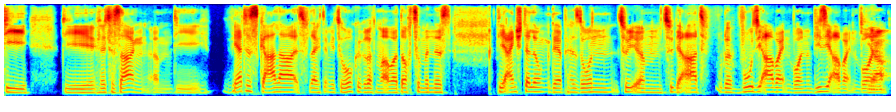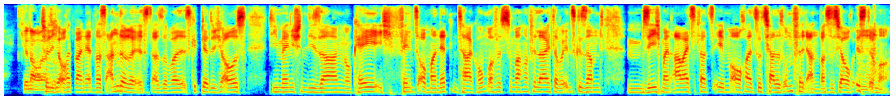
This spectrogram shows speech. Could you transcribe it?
die, die, wie soll ich das sagen, ähm, die Werteskala ist vielleicht irgendwie zu hoch gegriffen, aber doch zumindest die Einstellung der Personen zu ihrem, zu der Art oder wo sie arbeiten wollen und wie sie arbeiten wollen. Ja Genau. Natürlich also, auch etwa eine etwas andere ist. Also, weil es gibt ja durchaus die Menschen, die sagen, okay, ich fände es auch mal nett, einen Tag Homeoffice zu machen vielleicht, aber insgesamt m, sehe ich meinen Arbeitsplatz eben auch als soziales Umfeld an, was es ja auch ist mhm. immer.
